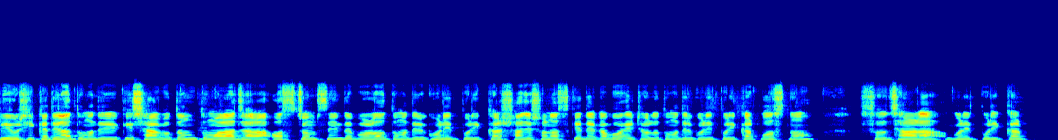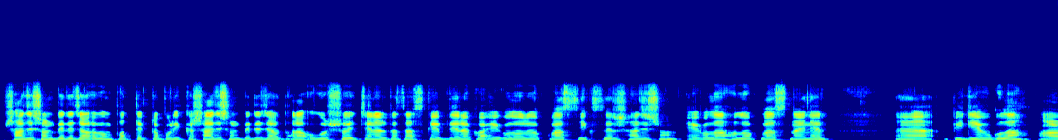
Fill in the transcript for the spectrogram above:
প্রিয় শিক্ষার্থীরা, তোমাদেরকে স্বাগতম। তোমরা যারা অষ্টম শ্রেণীতে পড়ো, তোমাদের গণিত পরীক্ষার সাজেশন আজকে দেখাবো। এটা হলো তোমাদের গণিত পরীক্ষার প্রশ্ন। সো যারা গণিত পরীক্ষার সাজেশন পেতে চাও এবং প্রত্যেকটা পরীক্ষার সাজেশন পেতে চাও, তারা অবশ্যই চ্যানেলটা সাবস্ক্রাইব দিয়ে রাখো। এগুলো হলো ক্লাস সিক্সের সাজেশন এগুলো হলো ক্লাস নাইনের পিডিএফগুলা, আর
